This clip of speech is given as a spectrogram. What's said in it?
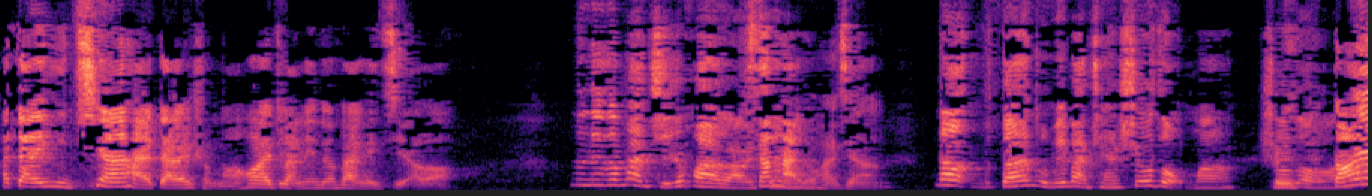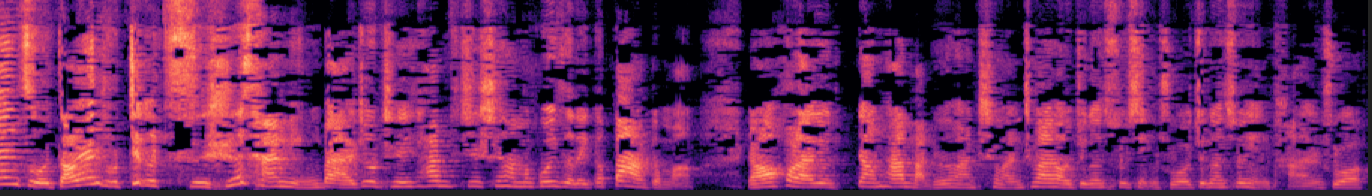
他带了一千还是带了什么？后来就把那顿饭给结了。那那顿饭其实花了多少钱？三百多块钱。那导演组没把钱收走吗？收走了。导演组导演组这个此时才明白，就其实他们这是他们规则的一个 bug 嘛。然后后来就让他们把这顿饭吃完，吃完以后就跟苏醒说，就跟苏醒谈说，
